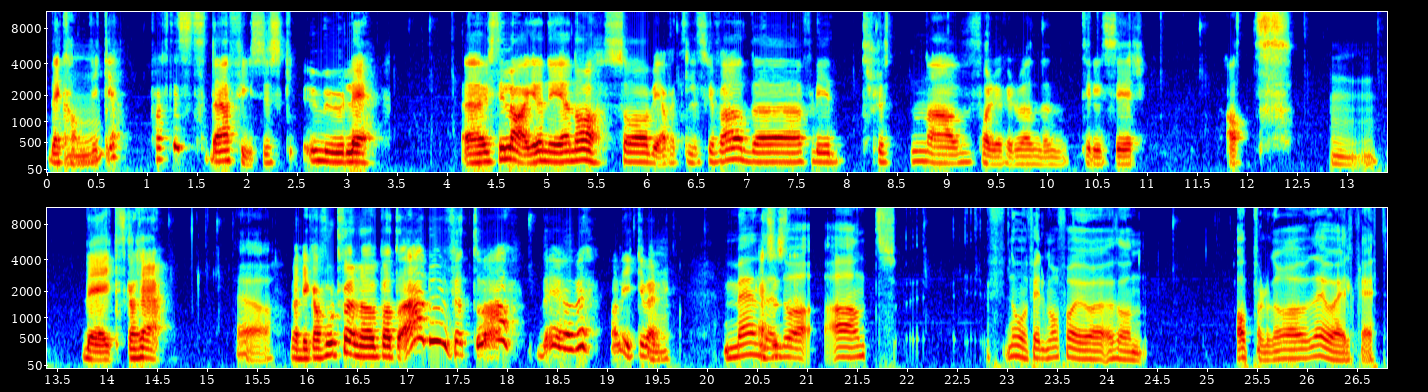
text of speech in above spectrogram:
Det kan de Mhm. ikke, faktisk. Det er fysisk umulig. Eh, hvis de lager en ny en nå, så blir jeg faktisk litt skuffa. det- Fordi slutten av forrige filmen den tilsier at Mm. det ikke skal skje. Ja. Men de kan fort følge på at Æ, du, vet du hva, det gjør vi allikevel. Mm. Men synes- noe annet Noen filmer får jo sånn oppfølgere, og det er jo helt greit.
